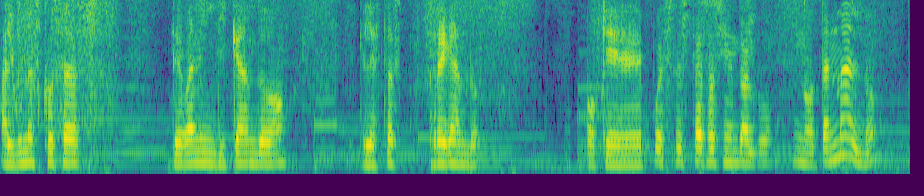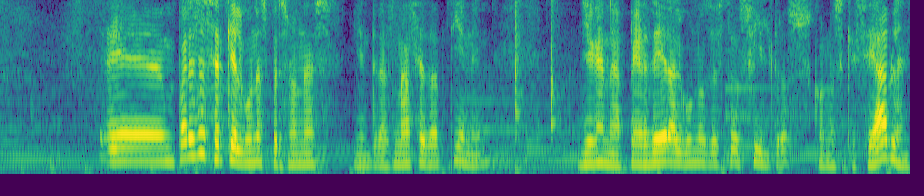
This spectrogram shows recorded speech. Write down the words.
algunas cosas te van indicando que le estás regando o que pues estás haciendo algo no tan mal, ¿no? Eh, parece ser que algunas personas, mientras más edad tienen, llegan a perder algunos de estos filtros con los que se hablan.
